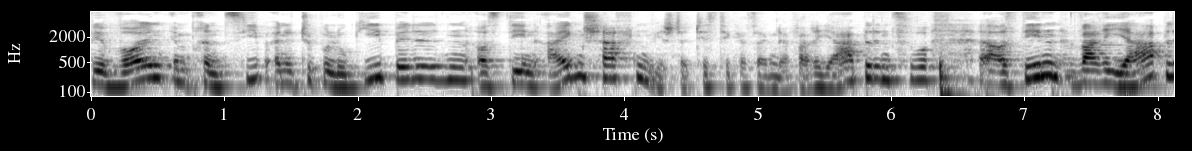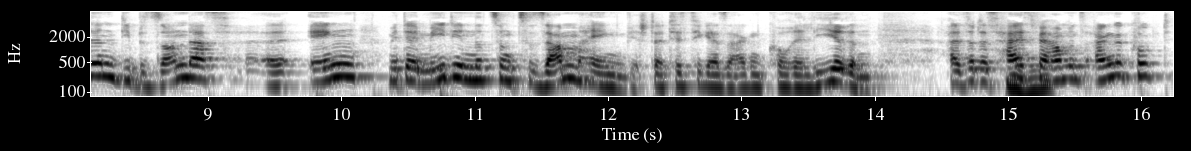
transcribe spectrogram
wir wollen im Prinzip eine Typologie bilden aus den Eigenschaften, wir Statistiker sagen da Variablen zu, äh, aus den Variablen, die besonders äh, eng mit der Mediennutzung zusammenhängen. Wir Statistiker sagen korrelieren. Also das heißt, mhm. wir haben uns angeguckt,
